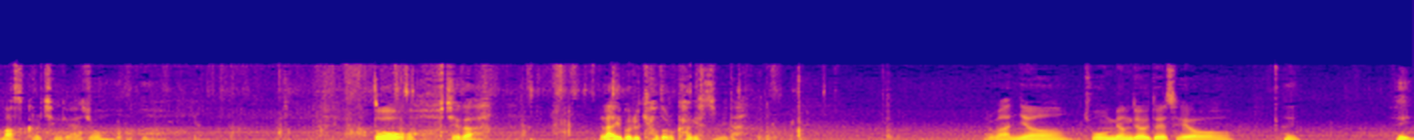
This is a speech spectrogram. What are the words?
마스크를 챙겨야죠. 또 제가 라이브를 켜도록 하겠습니다. 여러분 안녕. 좋은 명절 되세요. 헤이, 헤이.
